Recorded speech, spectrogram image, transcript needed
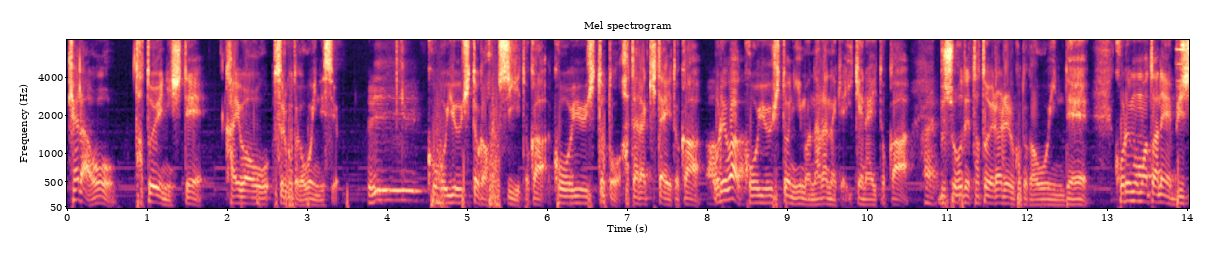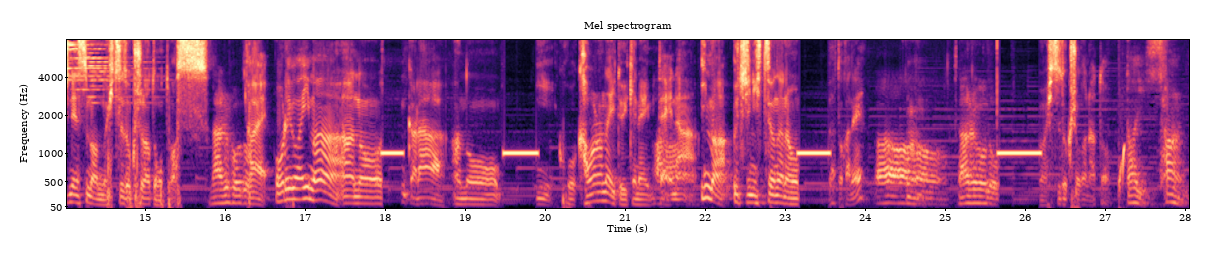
キャラを例えにして会話をすることが多いんですよ。えー、こういう人が欲しいとかこういう人と働きたいとかあ。俺はこういう人に今ならなきゃいけないとかはい。武将で例えられることが多いんでこれもまたねビジネスマンの必読書だと思ってます。なるほど、はい。俺は今あのからあのにこう変わらないといけないみたいな今うちに必要なのはだとかね。ああ、なるほど。必読書かなと。第3位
